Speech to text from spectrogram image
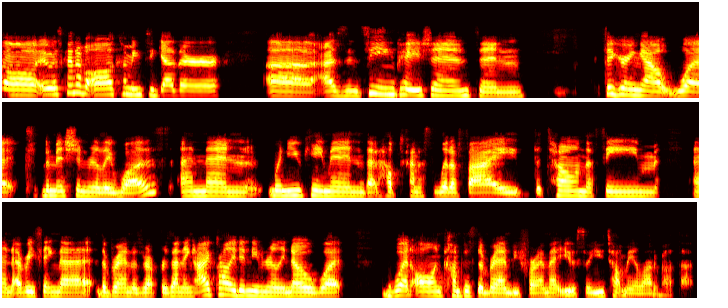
So it was kind of all coming together, uh, as in seeing patients and figuring out what the mission really was. And then when you came in, that helped kind of solidify the tone, the theme, and everything that the brand was representing. I probably didn't even really know what what all encompassed the brand before I met you. So you taught me a lot about that.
